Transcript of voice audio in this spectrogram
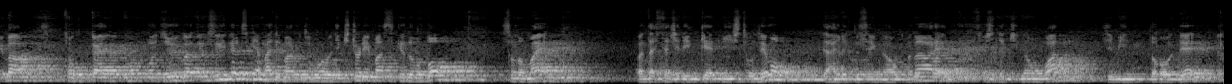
今、国会が今後10月1日に始まるところに来ておりますけども、その前、私たち立憲民主党でも大陸選が行われ、そして昨日は自民党で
